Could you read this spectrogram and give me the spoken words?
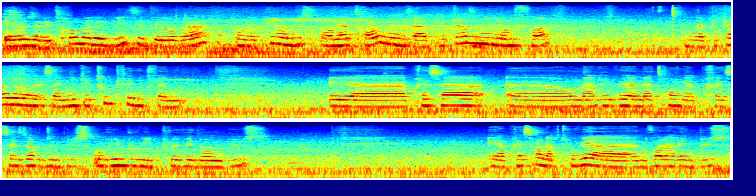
Et moi j'avais trop mal au bide, c'était l'horreur. On a pris un bus pour Natran, il nous a appelé 15 millions de fois. Il nous a appelé 15 millions de fois, ça a niqué tout le crédit de Fanny. Et euh, après ça, euh, on est arrivé à Natrang après 16 heures de bus horrible où il pleuvait dans le bus. Et après ça, on l'a retrouvé à, devant l'arrêt de bus.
